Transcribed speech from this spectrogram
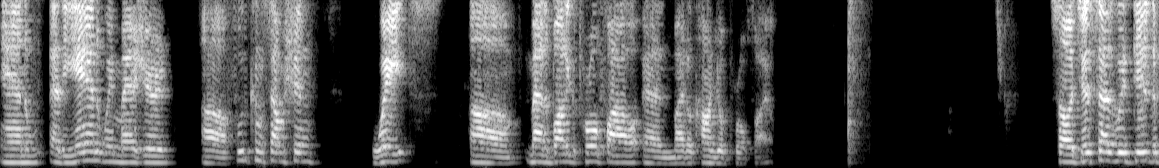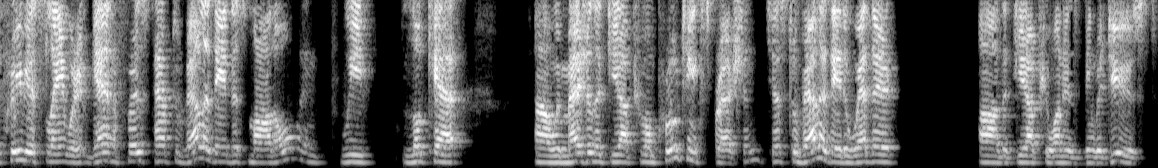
And at the end, we measured uh, food consumption, weights, um, metabolic profile, and mitochondrial profile. So just as we did the previously, we again first have to validate this model and we look at, uh, we measure the DRP1 protein expression just to validate whether uh, the DRP1 is being reduced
